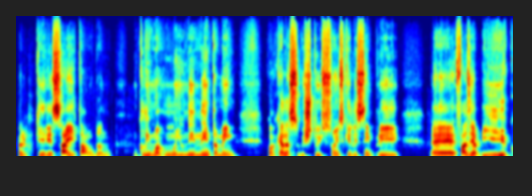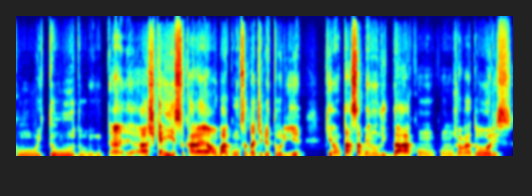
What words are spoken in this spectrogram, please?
para ele querer sair, tá dando um clima ruim. O Neném também, com aquelas substituições que ele sempre é, fazia bico e tudo. É, acho que é isso, cara. É uma bagunça da diretoria que não tá sabendo lidar com, com os jogadores.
